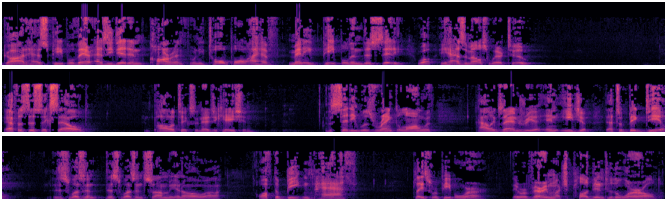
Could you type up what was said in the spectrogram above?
God has people there, as he did in Corinth when he told Paul, I have many people in this city. Well, he has them elsewhere too. Ephesus excelled in politics and education. The city was ranked along with Alexandria in Egypt. That's a big deal. This wasn't, this wasn't some, you know, uh, off the beaten path place where people were. They were very much plugged into the world.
